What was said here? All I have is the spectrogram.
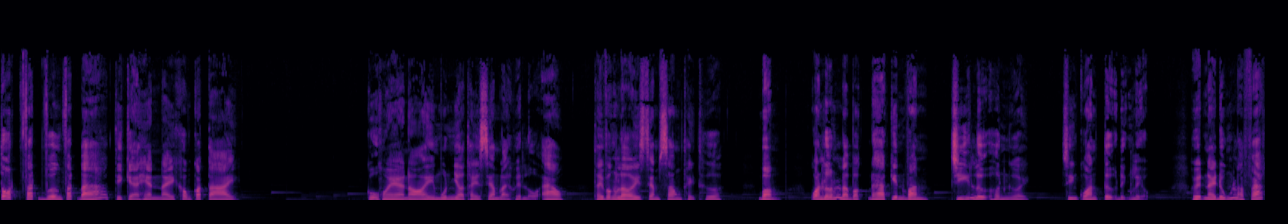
tốt phát vương phát bá thì kẻ hèn này không có tài. Cụ Hòe nói muốn nhờ thầy xem lại huyệt lỗ ao. Thầy vâng lời xem xong thầy thưa. Bẩm, quan lớn là bậc đa kiến văn, trí lự hơn người. Xin quan tự định liệu. Huyệt này đúng là phát,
